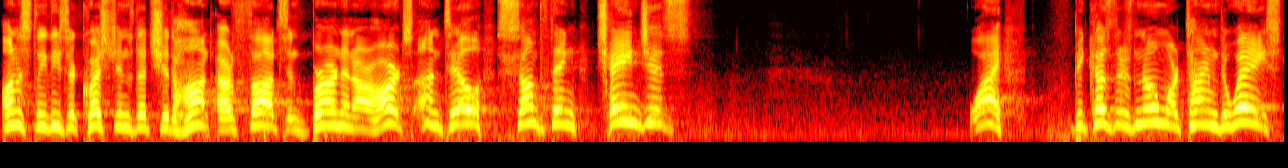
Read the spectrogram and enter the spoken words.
Honestly, these are questions that should haunt our thoughts and burn in our hearts until something changes. Why? Because there's no more time to waste.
